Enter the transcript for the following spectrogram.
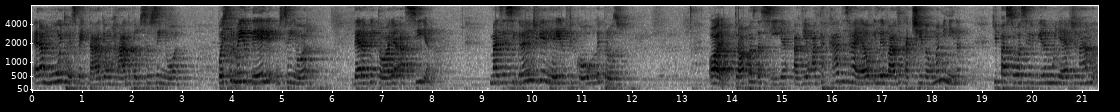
era muito respeitado e honrado pelo seu senhor, pois por meio dele o Senhor dera vitória à Síria mas esse grande guerreiro ficou leproso. Ora, tropas da Síria haviam atacado Israel e levado cativa uma menina que passou a servir a mulher de Naamã.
